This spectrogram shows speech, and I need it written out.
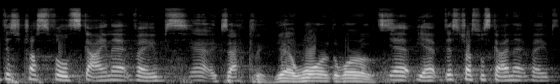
Distrustful Skynet vibes. Yeah, exactly. Yeah, War of the Worlds. Yep, yep. Distrustful Skynet vibes.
